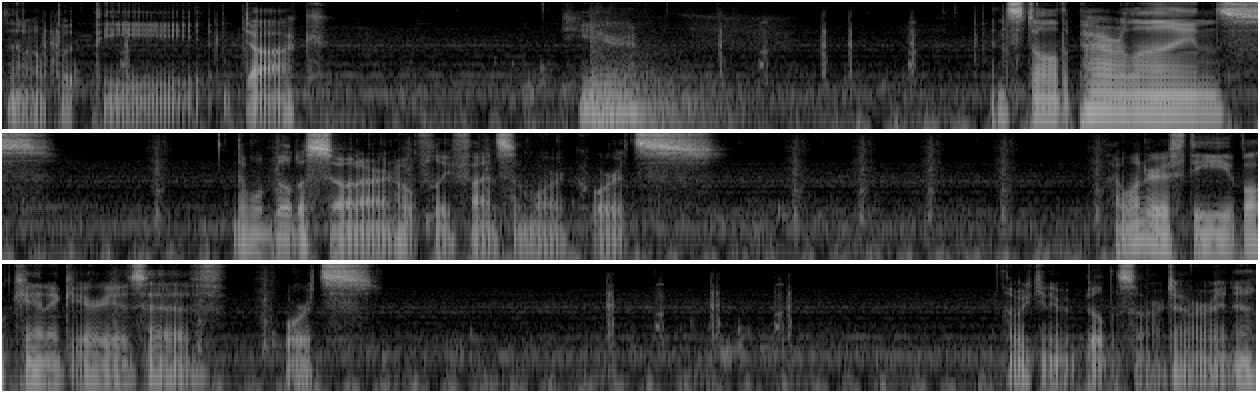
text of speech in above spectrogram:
Then I'll put the dock here. Install the power lines. Then we'll build a sonar and hopefully find some more quartz. I wonder if the volcanic areas have quartz. Oh, we can even build the sonar tower right now.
